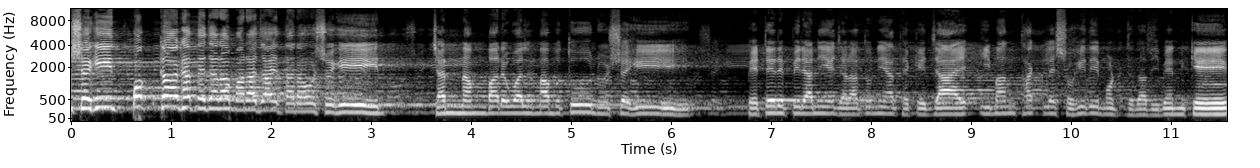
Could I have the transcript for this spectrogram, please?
শহীদ। যারা মারা যায়, তারাও শহীদ। চার নম্বর শহীদ। পেটের পীড়া নিয়ে যারা দুনিয়া থেকে যায় ইমান থাকলে শহীদি মর্যাদা দিবেন কে?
